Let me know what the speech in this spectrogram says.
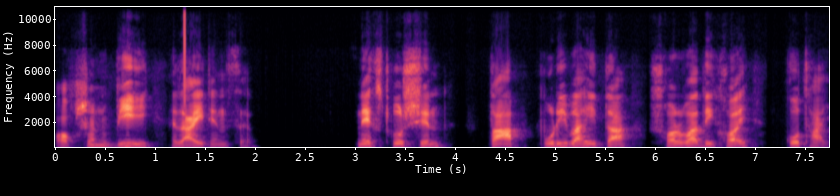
Option B right answer next question তাপ পরিবাহিতা সর্বাধিক হয় কোথায়?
